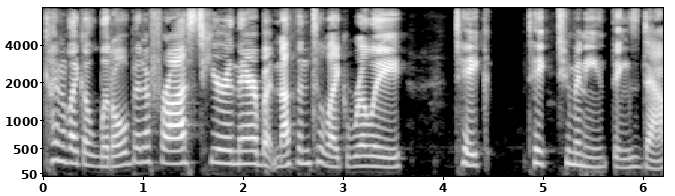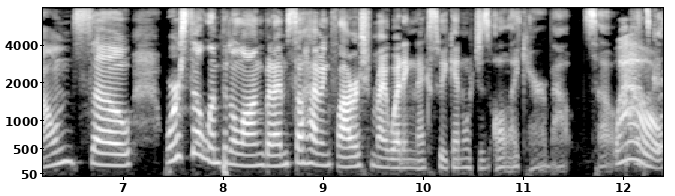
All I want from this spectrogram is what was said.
kind of like a little bit of frost here and there, but nothing to like really take take too many things down. So we're still limping along, but I'm still having flowers for my wedding next weekend, which is all I care about. So wow,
